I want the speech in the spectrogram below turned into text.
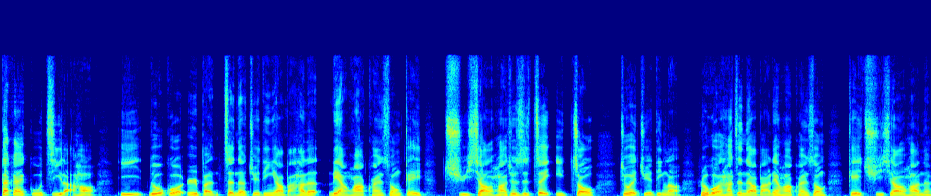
大概估计了哈。以如果日本真的决定要把它的量化宽松给取消的话，就是这一周就会决定了。如果他真的要把量化宽松给取消的话呢，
